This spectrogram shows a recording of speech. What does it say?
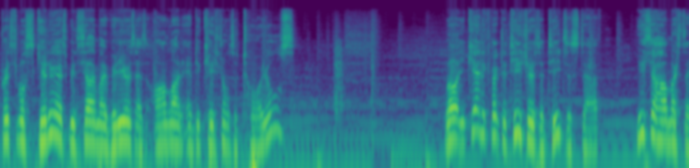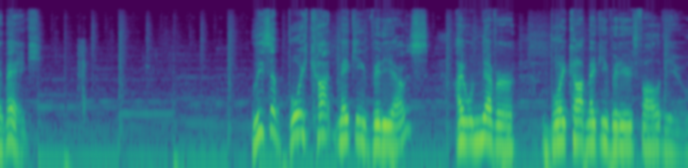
Principal Skinner has been selling my videos as online educational tutorials? Well, you can't expect the teachers to teach this stuff. You saw how much they make. Lisa boycott making videos? I will never boycott making videos for all of you.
